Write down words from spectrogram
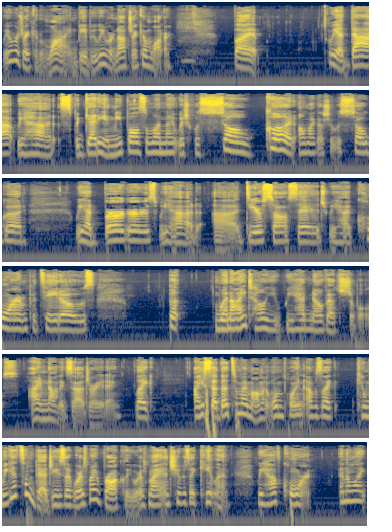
we were drinking wine, baby. We were not drinking water. But we had that. We had spaghetti and meatballs one night, which was so good. Oh my gosh, it was so good. We had burgers, we had uh, deer sausage, we had corn, potatoes. But when I tell you we had no vegetables, I'm not exaggerating. Like, I said that to my mom at one point. I was like, can we get some veggies? Like, where's my broccoli? Where's my. And she was like, Caitlin, we have corn. And I'm like,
